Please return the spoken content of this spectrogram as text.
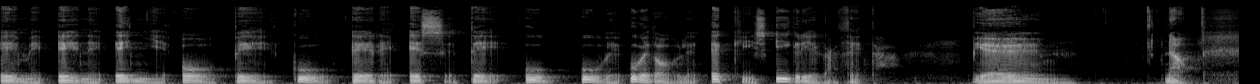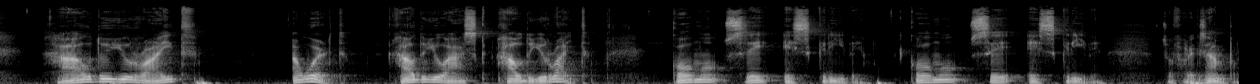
M, N, Ñ, O, P, Q, R, S, T, U, V, W, X, Y, Z. Bien. Now, how do you write a word? How do you ask? How do you write? ¿Cómo se escribe? ¿Cómo se escribe? So, for example,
